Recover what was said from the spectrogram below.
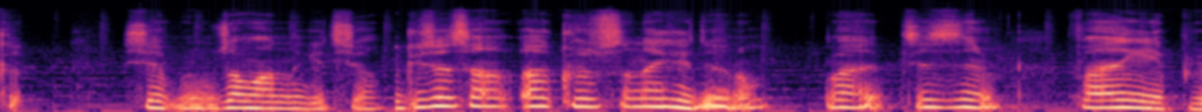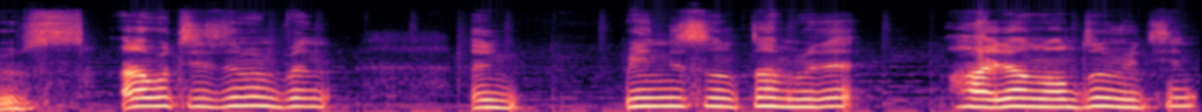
K- şey yapıyorum, zamanla geçiyor. Güzel sanatlar kursuna gidiyorum. Ben çizim falan yapıyoruz. Arabotizmi ben e, birinci sınıftan beri hayran olduğum için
